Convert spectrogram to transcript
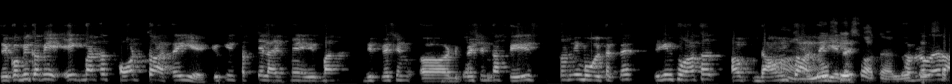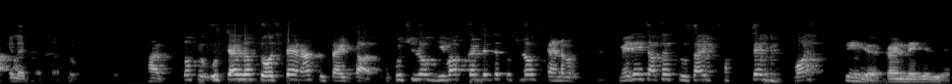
देखो भी कभी एक बार तो थॉट तो आता ही है क्योंकि सबके लाइफ में एक बार डिप्रेशन डिप्रेशन का फ़ेज़ तो नहीं बोल सकते लेकिन थोड़ा सा अप डाउन हाँ, तो आता ही है तो सब लोग हाँ। तो फिर उस टाइम जब सोचते हैं ना सुसाइड का तो कुछ लोग गिव अप कर देते कुछ लोग स्टैंड अप मेरे हिसाब से सुसाइड सबसे वर्स्ट थिंग है करने के लिए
